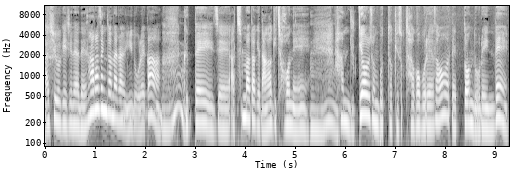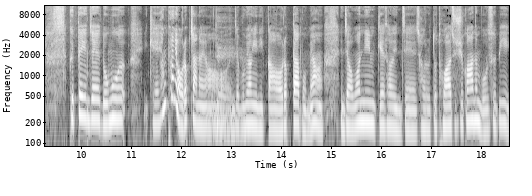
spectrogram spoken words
아쉬워 계시네. 네, 살아생전에라는 이 노래가 음. 그때 이제 아침마당에 나가기 전에 음. 한 6개월 전부터 계속 작업을 해서 냈던 노래인데 그때 이제 너무 이렇게 형편이 어렵잖아요. 네. 이제 무명이니까 어렵다 보면 이제 어머님께서 이제 저를 또 도와주시고 하는 모습이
